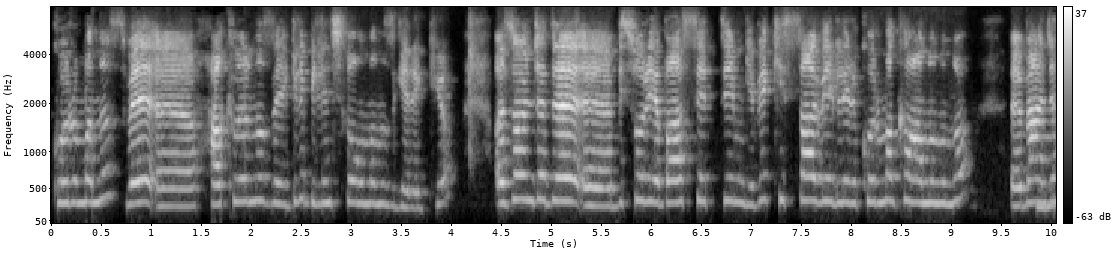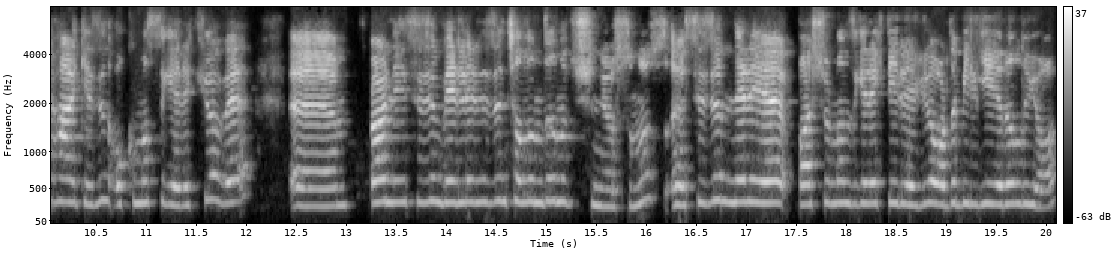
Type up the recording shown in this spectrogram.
korumanız ve e, haklarınızla ilgili bilinçli olmanız gerekiyor. Az önce de e, bir soruya bahsettiğim gibi kişisel verileri koruma kanununu e, bence herkesin okuması gerekiyor ve e, örneğin sizin verilerinizin çalındığını düşünüyorsunuz. E, sizin nereye başvurmanız gerektiği ile ilgili orada bilgi yer alıyor.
